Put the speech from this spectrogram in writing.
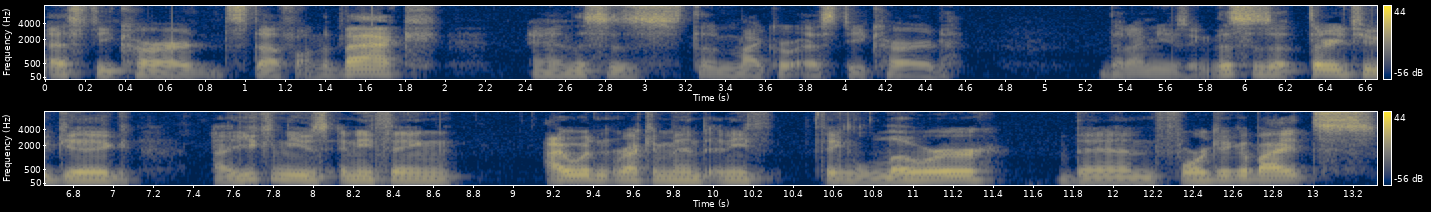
SD card stuff on the back, and this is the micro SD card that I'm using. This is a 32 gig. Uh, you can use anything. I wouldn't recommend anything lower than four gigabytes,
